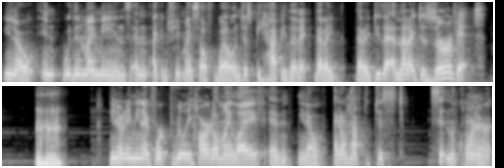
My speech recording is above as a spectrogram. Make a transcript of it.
you know, in within my means, and I can treat myself well and just be happy that I that I that I do that and that I deserve it. Mm-hmm. You know what I mean? I've worked really hard all my life and, you know, I don't have to just sit in the corner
